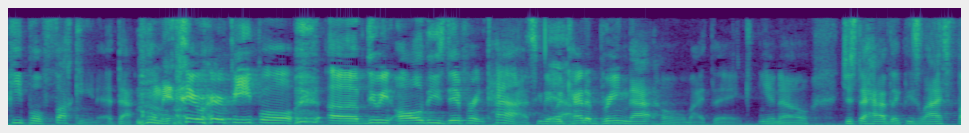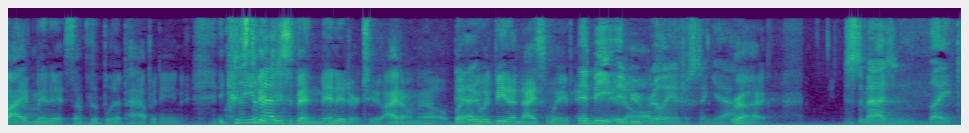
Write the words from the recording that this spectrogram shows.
people fucking at that moment. There were people uh, doing all these different tasks, and it would kind of bring that home, I think. You know, just to have like these last five minutes of the blip happening. It could Just even imagine- just have been a minute or two. I don't know, but Yeah. it would be a nice way of it'd be it'd it be all. really interesting yeah right. just imagine like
